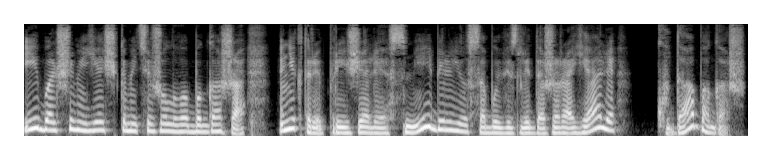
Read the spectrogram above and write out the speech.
и большими ящиками тяжелого багажа. Некоторые приезжали с мебелью, с собой везли даже рояли. Куда багаж?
